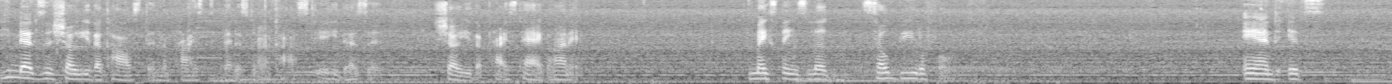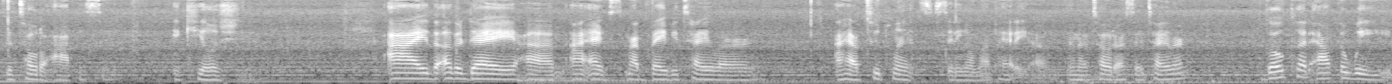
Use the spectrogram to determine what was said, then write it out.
he doesn't show you the cost and the price that it's going to cost you. He doesn't show you the price tag on it. It makes things look so beautiful. And it's the total opposite. It kills you. I, the other day, um, I asked my baby Taylor, I have two plants sitting on my patio. And I told her, I said, Taylor, go cut out the weed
